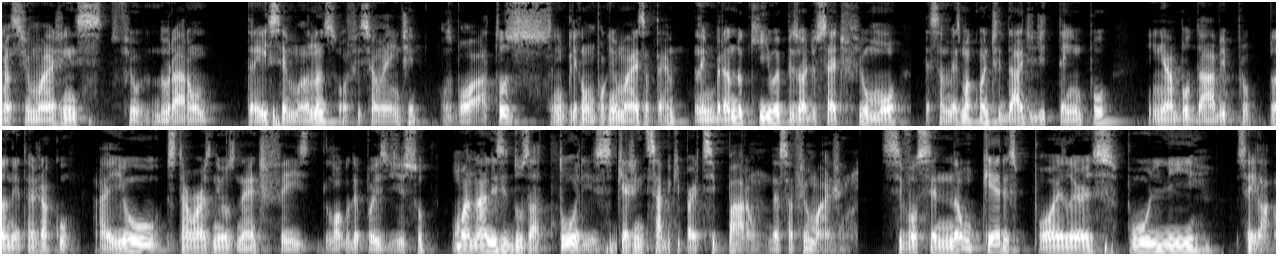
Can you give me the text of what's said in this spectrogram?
As filmagens duraram três semanas oficialmente. Os boatos implicam um pouquinho mais até. Lembrando que o episódio 7 filmou essa mesma quantidade de tempo em Abu Dhabi para o planeta Jakku. Aí o Star Wars News Net fez, logo depois disso, uma análise dos atores que a gente sabe que participaram dessa filmagem. Se você não quer spoilers, pule, sei lá,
